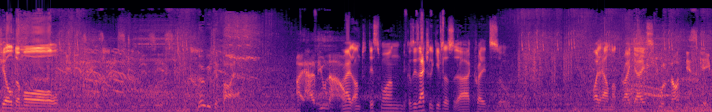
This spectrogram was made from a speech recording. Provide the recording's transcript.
Kill them all. It is useless to resist. Moving to fire. I have you now. Right onto this one because this actually gives us uh, credits. So why the hell not, right, guys? You will not escape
